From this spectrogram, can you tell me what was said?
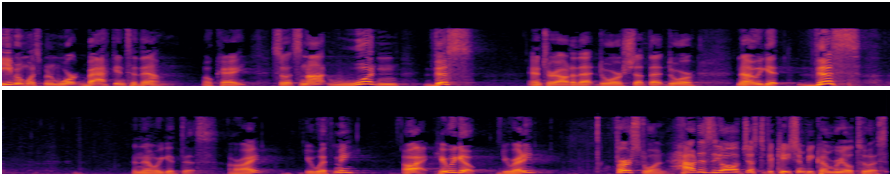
even what's been worked back into them. Okay? So it's not wooden, this, enter out of that door, shut that door. Now we get this, and then we get this. All right? You with me? All right, here we go. You ready? First one How does the awe of justification become real to us?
